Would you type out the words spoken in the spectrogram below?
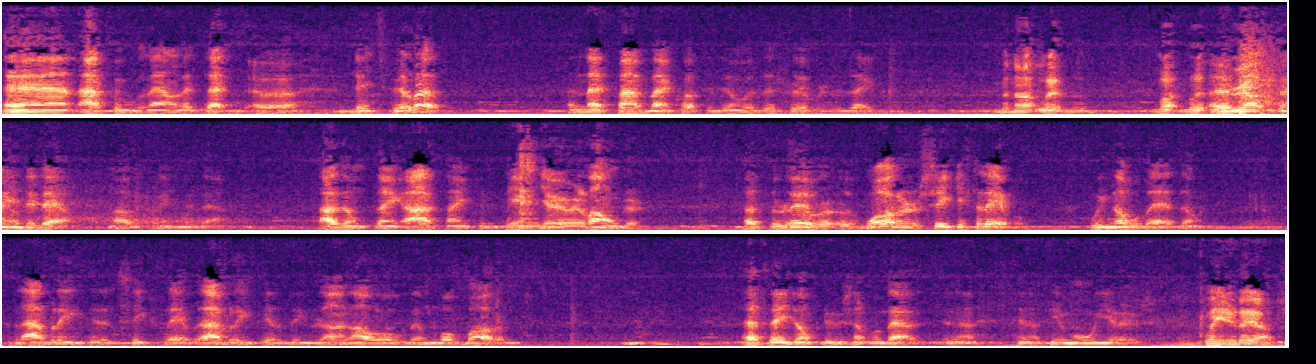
And I fooled down and let that uh, ditch fill up. And that's find back what they're doing with this river today. But not letting the, not letting the They're not cleaned it out. Not cleaned it out. I don't think, I think in 10 years or longer, that the river, the water is seeketh level. We know that, don't we? And I believe it's sixth level. I believe it'll be running all over them low bottoms. If they don't do something about it in a, in a few more years. and clean it out. sir.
